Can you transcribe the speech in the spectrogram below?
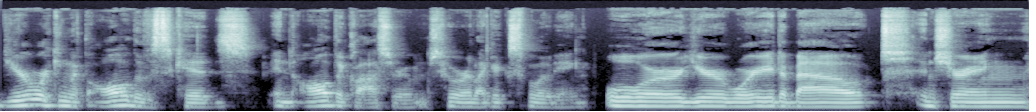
you're working with all those kids in all the classrooms who are like exploding or you're worried about ensuring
